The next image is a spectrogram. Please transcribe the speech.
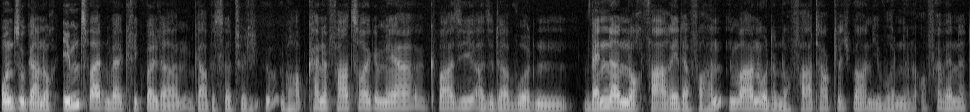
und sogar noch im Zweiten Weltkrieg, weil da gab es natürlich überhaupt keine Fahrzeuge mehr quasi. Also da wurden, wenn dann noch Fahrräder vorhanden waren oder noch fahrtauglich waren, die wurden dann auch verwendet.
